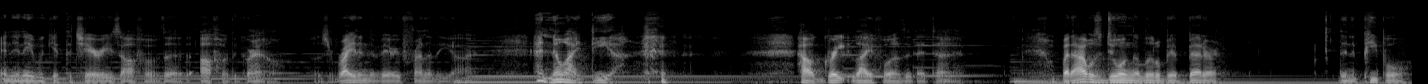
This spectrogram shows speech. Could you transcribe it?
and then they would get the cherries off of the off of the ground. Was right in the very front of the yard. I had no idea. how great life was at that time. But I was doing a little bit better than the people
